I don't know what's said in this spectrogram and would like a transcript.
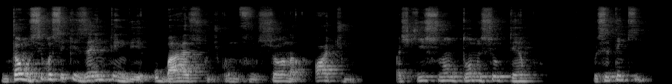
Então, se você quiser entender o básico de como funciona, ótimo, mas que isso não tome o seu tempo. Você tem que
